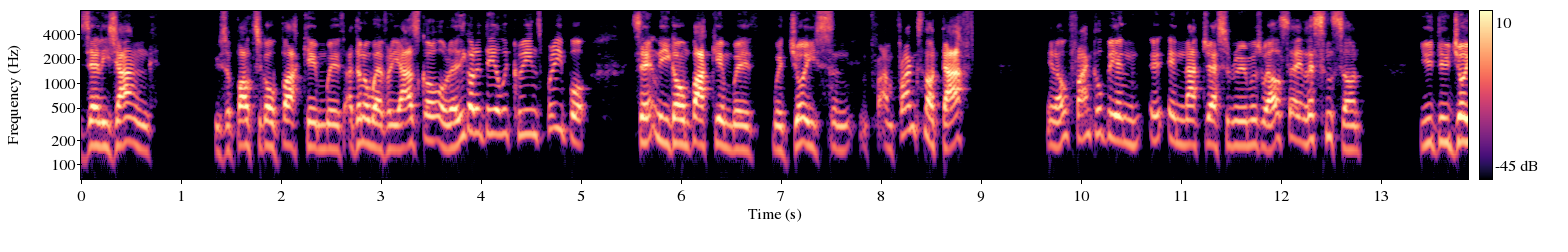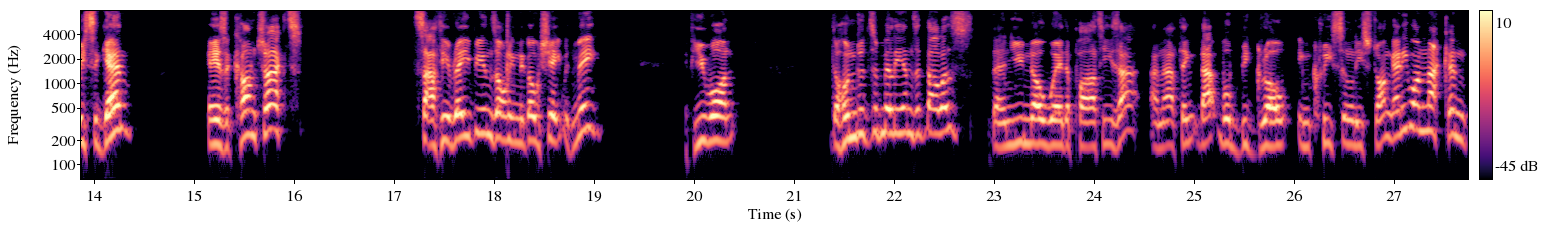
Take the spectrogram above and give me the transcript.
Zhilei Zhang, who's about to go back in with I don't know whether he has got already got a deal with Queensberry, but certainly going back in with with Joyce and and Frank's not daft. You know, Frank will be in in that dressing room as well, saying, "Listen, son, you do Joyce again. Here's a contract. Saudi Arabians only negotiate with me. If you want the hundreds of millions of dollars, then you know where the party's at. And I think that will be grow increasingly strong. Anyone that can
